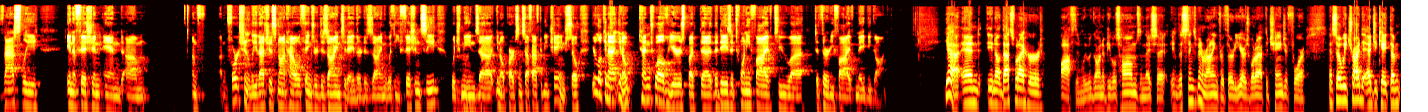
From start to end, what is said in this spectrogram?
vastly inefficient and um, unfortunately that's just not how things are designed today. They're designed with efficiency which mm-hmm. means uh, you know parts and stuff have to be changed. So you're looking at you know 10 12 years but the, the days at 25 to uh, to 35 may be gone. Yeah and you know that's what i heard often. We would go into people's homes and they say this thing's been running for 30 years. What do i have to change it for? And so we tried to educate them.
